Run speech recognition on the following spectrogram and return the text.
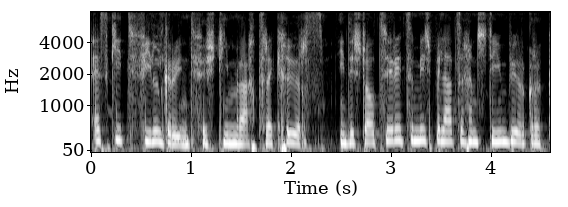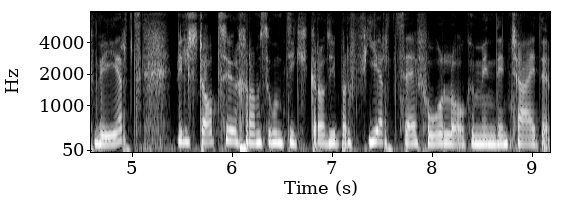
Es gibt viele Gründe für Stimmrechtsrekurs. In der Stadt Zürich zum Beispiel hat sich ein Stimmbürger gewehrt, weil die Stadt Zürcher am Sonntag gerade über 14 Vorlagen müssen entscheiden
